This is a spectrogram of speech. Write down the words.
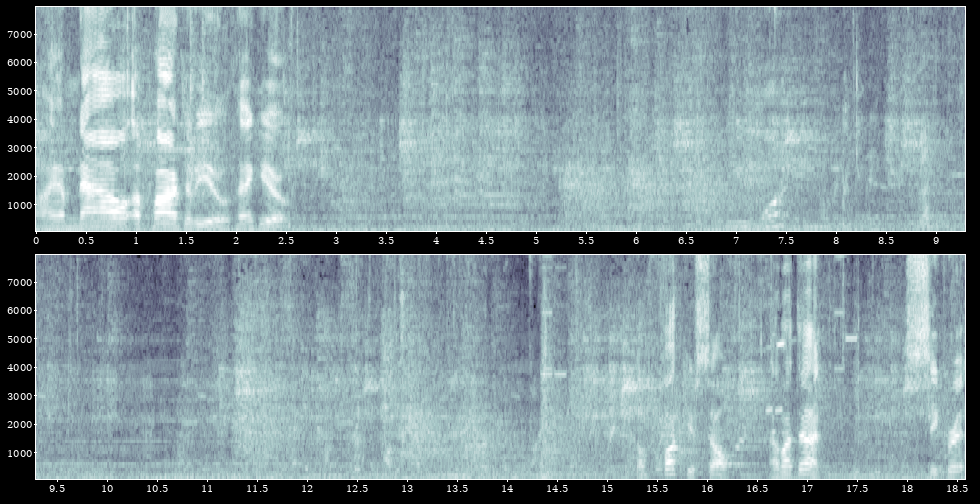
I am now a part of you. Thank you. What do you want? Go fuck yourself. How about that? Secret?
